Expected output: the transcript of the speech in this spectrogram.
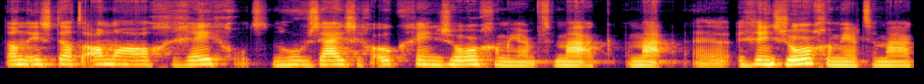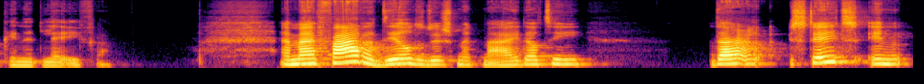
dan is dat allemaal al geregeld. Dan hoeven zij zich ook geen zorgen meer te maken, ma uh, geen zorgen meer te maken in het leven. En mijn vader deelde dus met mij dat hij daar steeds, in,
